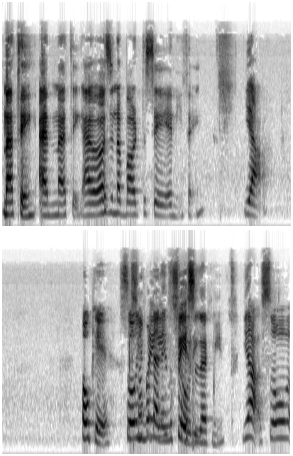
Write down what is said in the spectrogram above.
Nothing and nothing. I wasn't about to say anything. Yeah. Okay, so Stop you were telling the faces story. at me. Yeah. So,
